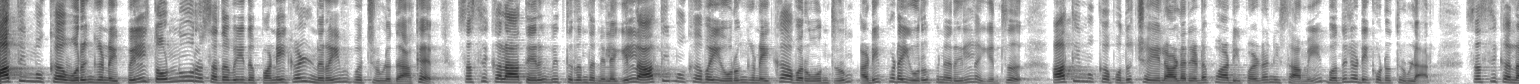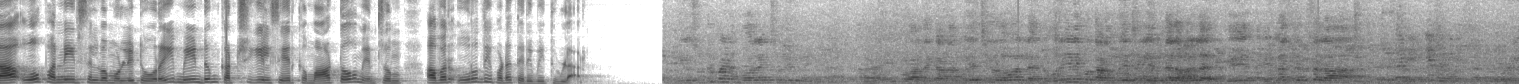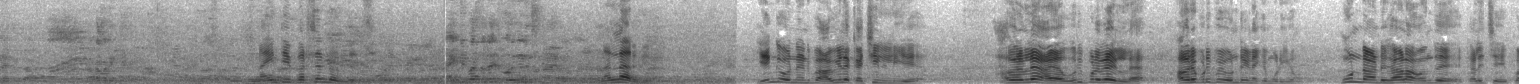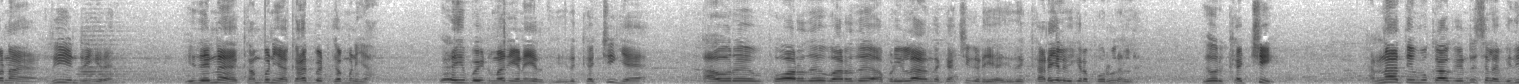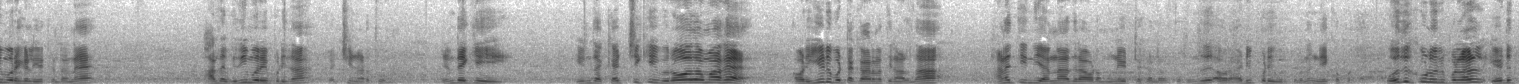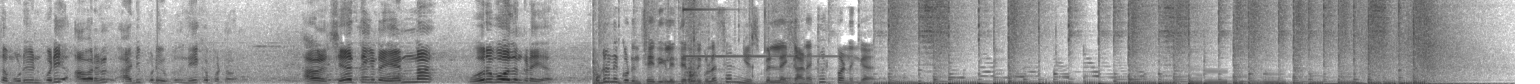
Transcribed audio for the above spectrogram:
அதிமுக ஒருங்கிணைப்பில் தொன்னூறு சதவீத பணிகள் நிறைவு பெற்றுள்ளதாக சசிகலா தெரிவித்திருந்த நிலையில் அதிமுகவை ஒருங்கிணைக்க அவர் ஒன்றும் அடிப்படை உறுப்பினர் இல்லை என்று அதிமுக பொதுச் செயலாளர் எடப்பாடி பழனிசாமி பதிலடி கொடுத்துள்ளார். சசிகலா ஓ பன்னீர்செல்வம் உள்ளிட்டோரை மீண்டும் கட்சியில் சேர்க்க மாட்டோம் என்றும் அவர் உறுதிபட தெரிவித்துள்ளார். இப்போ அதுக்கான முயற்சிகளோ இல்லை ஒருங்கிணைப்புக்கான முயற்சிகள் எந்த லெவலில் இருக்கு? என்ன ஸ்டெப்ஸ் எல்லாம் ஒருங்கிணைப்புக்கான நடவடிக்கை நைன்டி பர்சன்ட் வந்துருச்சு நல்லா இருக்கு எங்கே ஒன்று இப்போ அவையில் கட்சியில் இல்லையே. அவர்களே உறுப்பினரே இல்லை. அவர் எப்படி போய் ஒன்று இணைக்க முடியும்? மூன்றாண்டு காலம் வந்து கழிச்சு இப்போ நான் ரீஎன்ட்ரிங்கிறேன் இது என்ன கம்பெனியா? கார்ப்பரேட் கம்பெனியா? வேலைக்கு போயிட்டு மாதிரி இணையறதுக்கு. இது கட்சிங்க. அவர் போகிறது வர்றது அப்படிலாம் அந்த கட்சி கிடையாது. இது கடையில் விற்கிற பொருள் அல்ல. இது ஒரு கட்சி. அதிமுகவுக்கு என்று சில விதிமுறைகள் இருக்கின்றன. அந்த விதிமுறைப்படி தான் கட்சி நடத்துவோம். இன்றைக்கு இந்த கட்சிக்கு விரோதமாக அவர் ஈடுபட்ட காரணத்தினால்தான் அனைத்து இந்திய அண்ணா திராவிட முன்னேற்ற கழகத்திலிருந்து அவர் அடிப்படை உறுப்பினர் நீக்கப்பட்டார். பொதுக்குழு உறுப்பினர்கள் எடுத்த முடிவின்படி அவர்கள் அடிப்படை உறுப்பினர் நீக்கப்பட்டவர்கள். அவர்கள் சேர்த்துக்கிட்ட எண்ணம் ஒருபோதும் கிடையாது. உடனுக்குடன் செய்திகளை தெரிந்து கொள்ள சன் நியூஸ் பெல் ஐக்கான கிளிக் பண்ணுங்க.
